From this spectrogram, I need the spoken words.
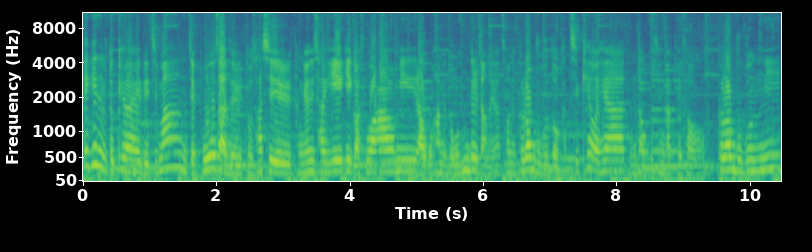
애기들도 케어해야 되지만 이제 보호자들도 사실 당연히 자기 애기가 소아암이라고 하면 너무 힘들잖아요. 저는 그런 부분도 같이 케어해야 된다고 생각해서 그런 부분이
